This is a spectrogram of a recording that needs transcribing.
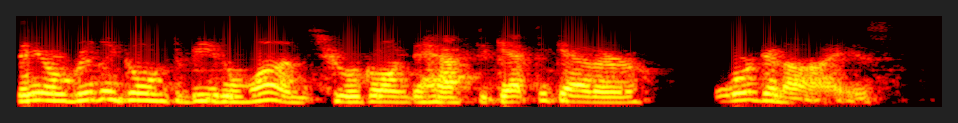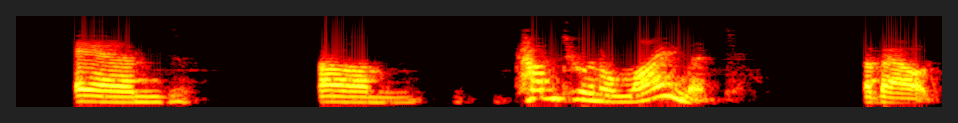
they are really going to be the ones who are going to have to get together, organize, and um, come to an alignment about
